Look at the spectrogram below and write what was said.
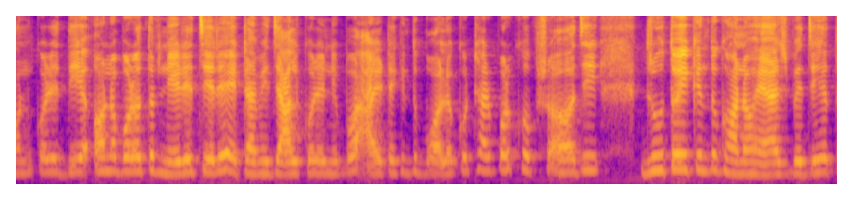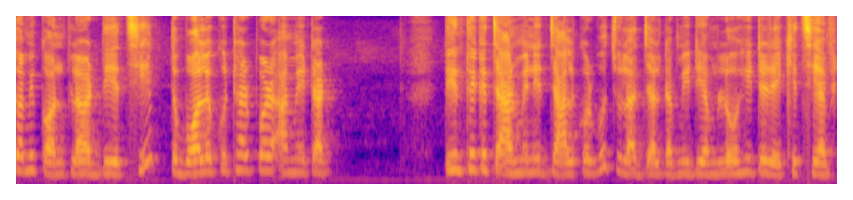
অন করে দিয়ে অনবরত নেড়ে চেড়ে এটা আমি জাল করে নেব। আর এটা কিন্তু বলক ওঠার পর খুব সহজেই দ্রুতই কিন্তু ঘন হয়ে আসবে। যেহেতু আমি কর্নফ্লাওয়ার দিয়েছি, তো বলক ওঠার পর আমি এটা তিন থেকে চার মিনিট জাল করব। চুলার জালটা মিডিয়াম লো হিটে রেখেছি আমি।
